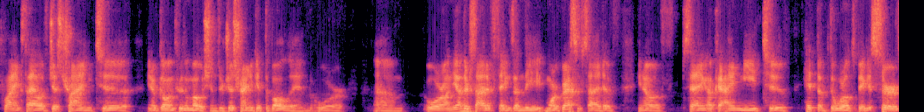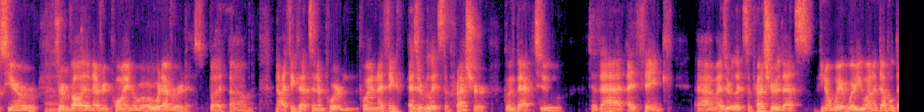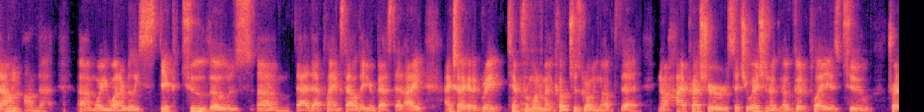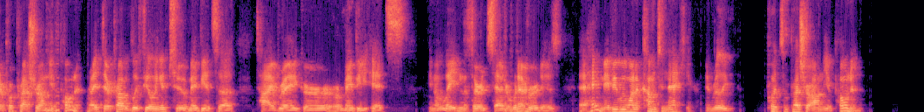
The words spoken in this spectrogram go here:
playing style of just trying to you know going through the motions or just trying to get the ball in or um, or on the other side of things on the more aggressive side of you know of saying, okay, I need to hit the, the world's biggest serves here or serve volley on every point or, or whatever it is. But um, no, I think that's an important. And I think as it relates to pressure, going back to to that, I think um, as it relates to pressure, that's you know where, where you want to double down on that, um, where you want to really stick to those um, that that playing style that you're best at. I actually I got a great tip from one of my coaches growing up that you know a high pressure situation, a, a good play is to try to put pressure on the opponent. Right, they're probably feeling it too. Maybe it's a tie break or or maybe it's you know late in the third set or whatever it is. hey, maybe we want to come to net here and really put some pressure on the opponent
